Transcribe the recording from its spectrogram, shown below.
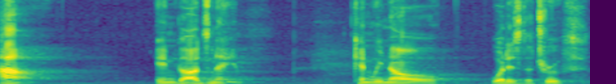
how, in God's name, can we know what is the truth?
